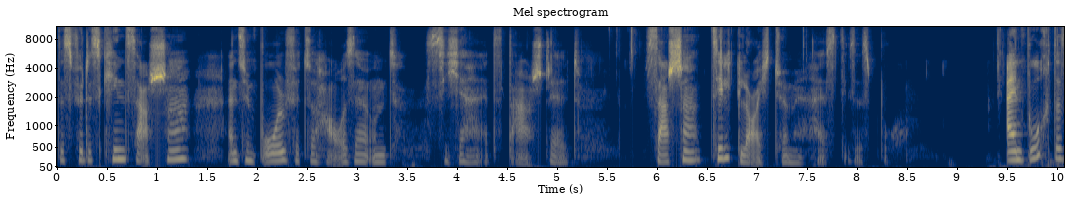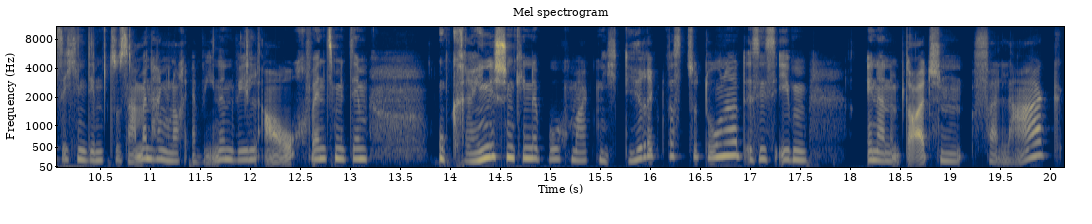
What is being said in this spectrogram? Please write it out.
das für das Kind Sascha ein Symbol für Zuhause und Sicherheit darstellt. Sascha zählt Leuchttürme heißt dieses Buch. Ein Buch, das ich in dem Zusammenhang noch erwähnen will, auch wenn es mit dem ukrainischen Kinderbuchmarkt nicht direkt was zu tun hat. Es ist eben in einem deutschen Verlag,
